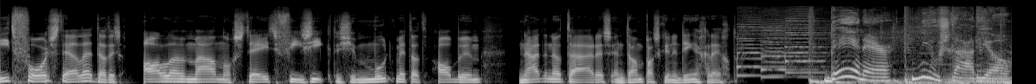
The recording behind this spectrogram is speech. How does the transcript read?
niet voorstellen, dat is allemaal nog steeds fysiek. Dus je moet met dat album naar de notaris en dan pas kunnen dingen geregeld worden. BNR Nieuwsradio.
